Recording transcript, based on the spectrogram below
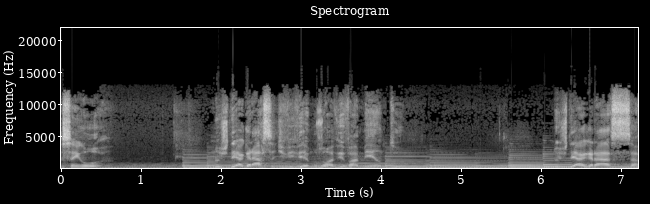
Senhor, nos dê a graça de vivermos um avivamento, nos dê a graça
